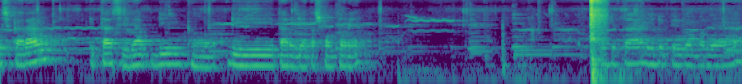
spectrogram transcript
dan sekarang kita siap di ditaruh di atas kompor ya. Kita hidupin kompornya.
